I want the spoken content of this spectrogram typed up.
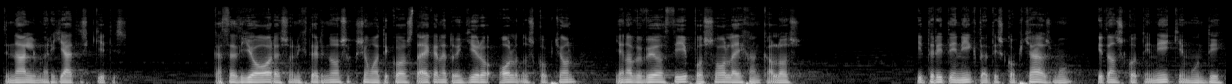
την άλλη μεριά της κήτης. Κάθε δύο ώρες ο νυχτερινός αξιωματικός θα έκανε τον γύρο όλων των σκοπιών για να βεβαιωθεί πως όλα είχαν καλώς. Η τρίτη νύχτα της σκοπιάς μου ήταν σκοτεινή και μουντή,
